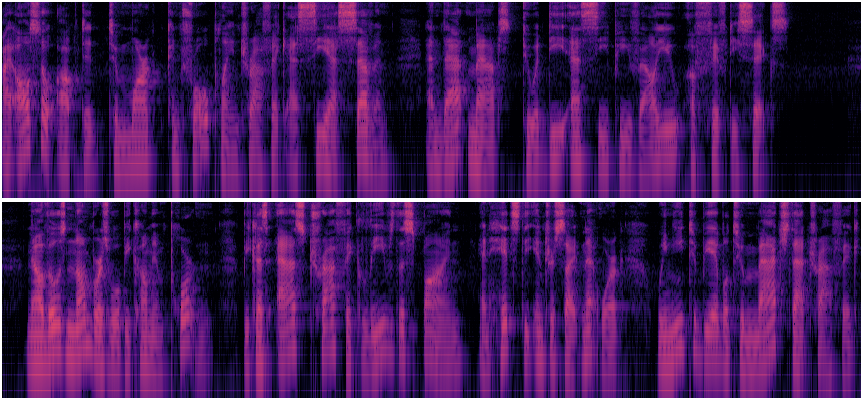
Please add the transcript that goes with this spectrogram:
I also opted to mark control plane traffic as CS7, and that maps to a DSCP value of 56. Now those numbers will become important because as traffic leaves the spine and hits the intersite network, we need to be able to match that traffic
